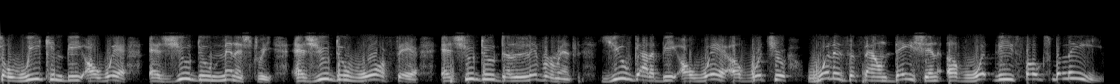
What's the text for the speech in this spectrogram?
so we can be aware as you do ministry, as you do warfare, as you do deliverance, you've got to be aware of what your what is the foundation of what these folks believe.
